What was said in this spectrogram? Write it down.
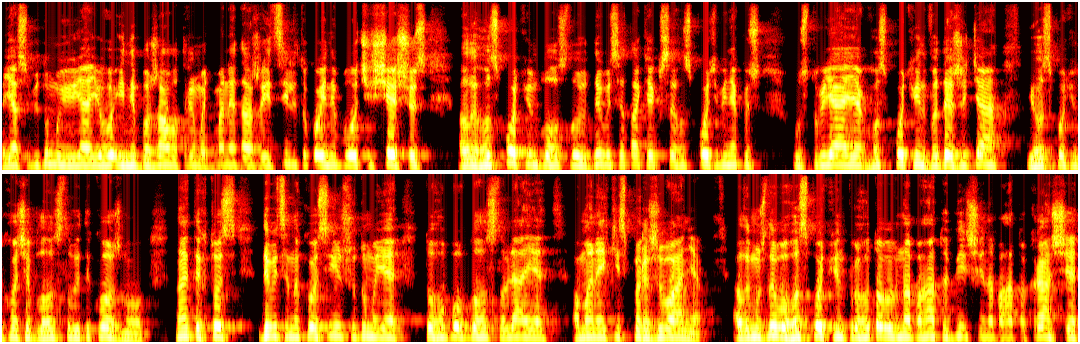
А я собі думаю, я його і не бажав отримати. У мене навіть і цілі такої не було, чи ще щось. Але Господь він благословив. Дивиться так, як все Господь він якось устрояє, як Господь він веде життя, і Господь він хоче благословити кожного. Знаєте, хтось дивиться на когось іншого, думає, того Бог благословляє, а в мене якісь переживання. Але можливо, Господь він приготовив набагато більше і набагато краще.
